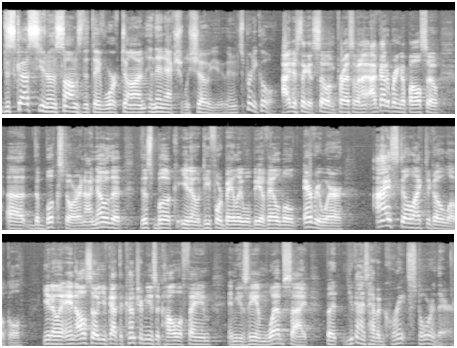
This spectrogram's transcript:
discuss, you know, the songs that they've worked on and then actually show you, and it's pretty cool. I just think it's so impressive, and I, have got to bring up also uh, the bookstore, and I know that this book, you know, DeFord Bailey will be available everywhere. I still like to go local. You know, and also you've got the Country Music Hall of Fame and Museum website, but you guys have a great store there.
